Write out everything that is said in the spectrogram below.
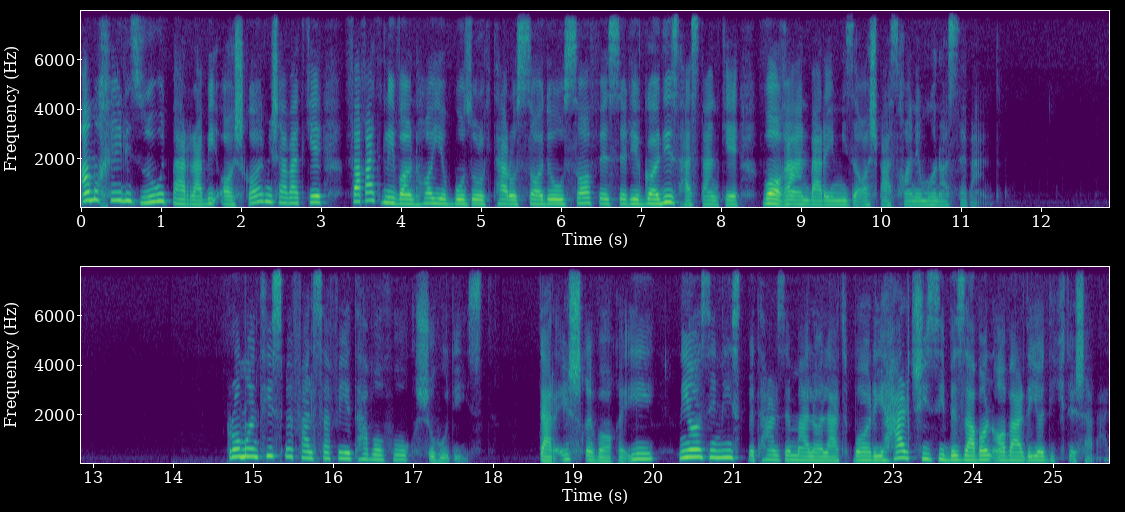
اما خیلی زود بر روی آشکار می شود که فقط لیوانهای بزرگتر و ساده و صاف سری گادیز هستند که واقعا برای میز آشپزخانه مناسبند. رومانتیسم فلسفه توافق شهودی است. در عشق واقعی نیازی نیست به طرز ملالت باری هر چیزی به زبان آورده یا دیکته شود.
